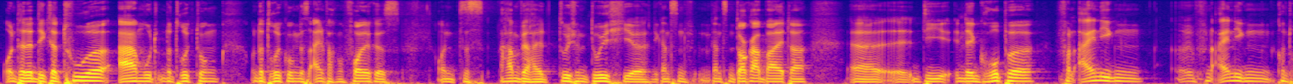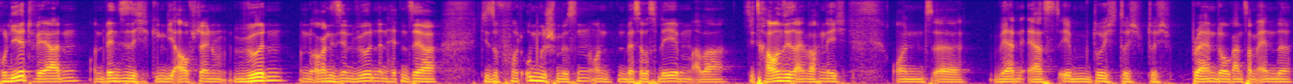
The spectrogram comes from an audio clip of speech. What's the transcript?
unter der Diktatur, Armut, Unterdrückung, Unterdrückung des einfachen Volkes. Und das haben wir halt durch und durch hier. Die ganzen, ganzen Dockarbeiter, äh, die in der Gruppe von einigen äh, von einigen kontrolliert werden und wenn sie sich gegen die aufstellen würden und organisieren würden, dann hätten sie ja die sofort umgeschmissen und ein besseres Leben, aber sie trauen sich es einfach nicht und äh, werden erst eben durch, durch, durch Brando ganz am Ende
